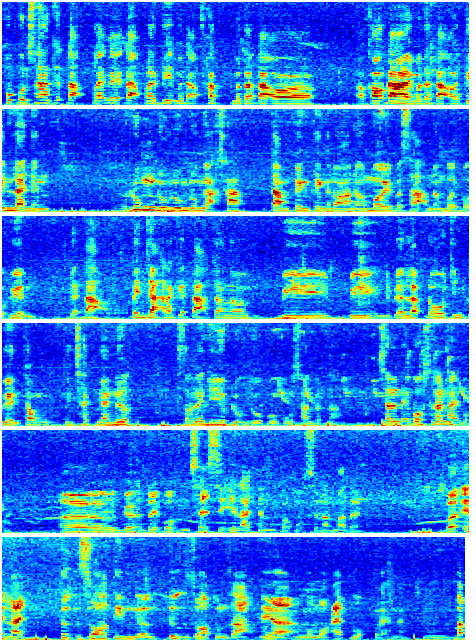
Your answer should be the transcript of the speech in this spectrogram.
phục buồn sang cái đạo lại này đạo lại vì mà đạo Phật mà đạo cao đài mà đạo tin là những rung rung rung rung ngạc sạt trăm phiền thì cái nó mời bà xã nó mời bà huyền để đạo đánh giá là cái đạo trong vì vì về lật đồ chính quyền trong chính sách nhà nước sau đó nhiều lụ dù vùng cộng sản Việt Nam. Sau đó bộ sau đó mày bộ ờ đấy bộ sẽ sẽ lại chân có một sự mà đấy vậy là tự do tin ngưỡng tự do tôn giáo thì à? Ừ. một một ép buộc lại này. Ừ. bất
